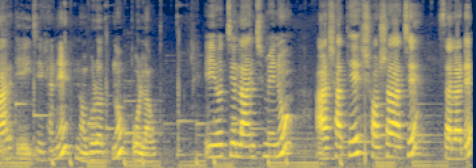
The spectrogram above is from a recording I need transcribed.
আর এই যে এখানে নবরত্ন পোলাও। এই হচ্ছে লাঞ্চ মেনু আর সাথে শশা আছে স্যালাডে।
